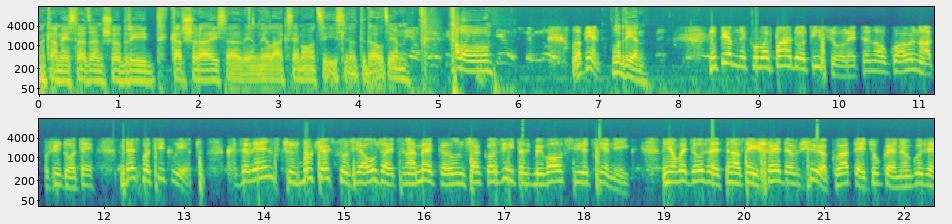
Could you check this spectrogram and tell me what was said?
Un kā mēs redzam, šobrīd karš raisa ar vien lielākas emocijas ļoti daudziem. Halo! Labdien! Labdien! Nu, pieminiektu var pārdot izsolēt, te nav ko runāt par šito te. Bet es par citu lietu. Kad Zelenskis uz Buču ekskursijā uzaicināja Merkeli un Sarkozī, tas bija valsts iecienīgi. Viņam vajadzēja uzaicināt arī Šrēderu un Širo, kur atteica Ukraina un Guzē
